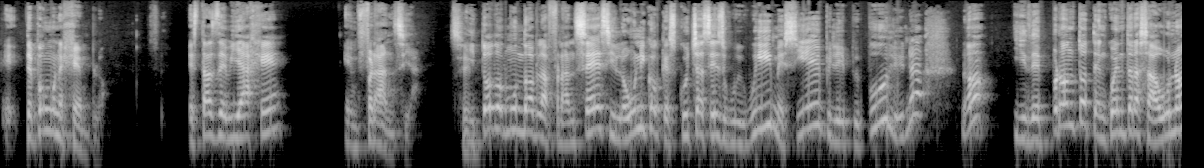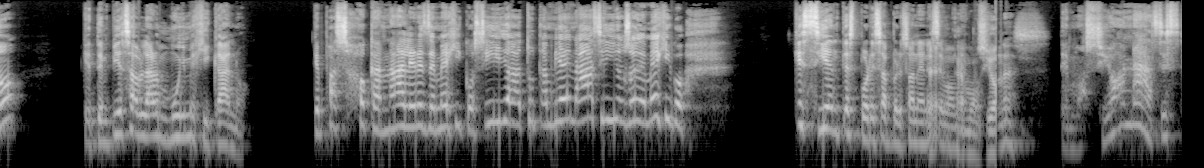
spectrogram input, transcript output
Eh, te pongo un ejemplo. Estás de viaje en Francia y todo el mundo habla francés y lo único que escuchas es oui, oui, monsieur, pili, ¿no? Y de pronto te encuentras a uno que te empieza a hablar muy mexicano. ¿Qué pasó, canal? ¿Eres de México? Sí, ya, tú también. Ah, sí, yo soy de México. ¿Qué sientes por esa persona en ese momento? Te emocionas te emocionas, es,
